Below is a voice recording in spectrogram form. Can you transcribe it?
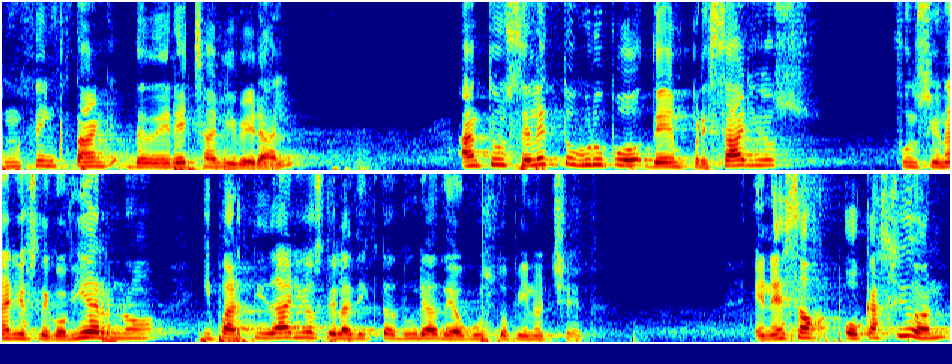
un think tank de derecha liberal, ante un selecto grupo de empresarios, funcionarios de gobierno y partidarios de la dictadura de Augusto Pinochet. En esa ocasión,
